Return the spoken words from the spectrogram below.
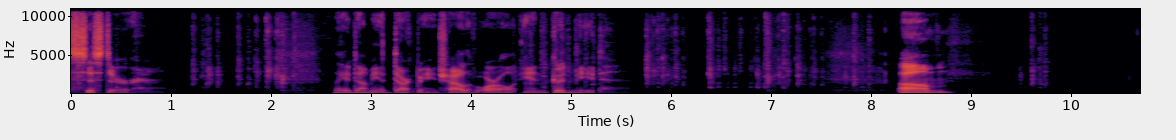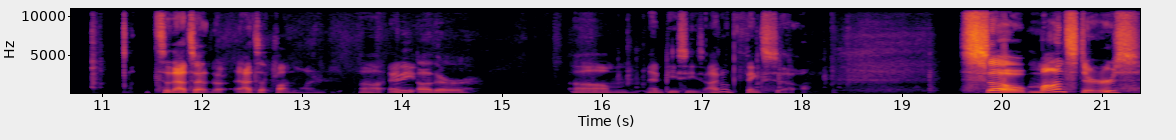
sister. Laodamia Darkbane, child of Auril in Goodmead. Um, so that's a that's a fun one. Uh, any other um, NPCs? I don't think so. So monsters.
